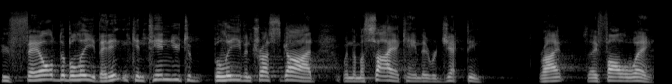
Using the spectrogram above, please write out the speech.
who failed to believe. They didn't continue to believe and trust God when the Messiah came. They reject Him, right? So they fall away.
